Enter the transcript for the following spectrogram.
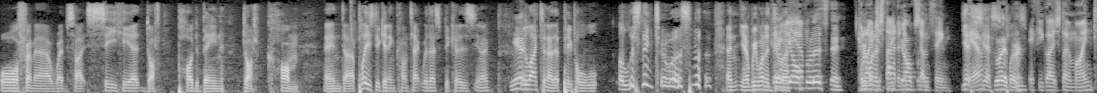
or from our website seehear.podbean.com. And uh, please do get in contact with us because, you know, Yeah. we like to know that people are listening to us. and, you know, we want to do it. thank it. y'all for listening. Can We I just add a thank y'all little for something? Yes, Yeah? yes, Go ahead, please. if you guys don't mind.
